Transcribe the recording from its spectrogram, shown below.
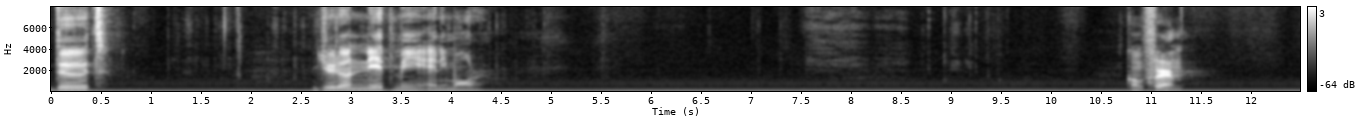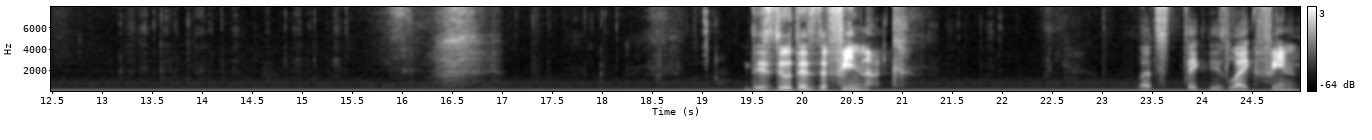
Dude, you don't need me anymore? Confirm. This dude is the FIN ACK. Let's take this like fin,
